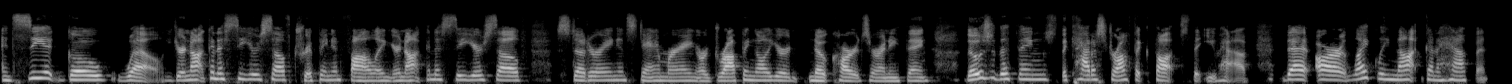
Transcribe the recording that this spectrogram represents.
and see it go well. You're not going to see yourself tripping and falling. You're not going to see yourself stuttering and stammering or dropping all your note cards or anything. Those are the things the catastrophic thoughts that you have that are likely not going to happen.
